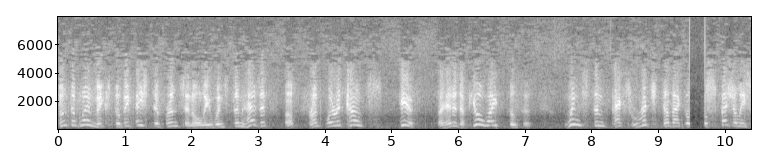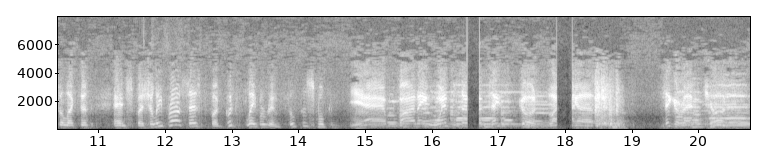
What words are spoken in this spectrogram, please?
Filter blend makes the big taste difference, and only Winston has it up front where it counts. Here, ahead of the pure white filter. Winston packs rich tobacco, specially selected and specially processed for good flavor in filter smoking. Yeah, Bunny, Winston tastes good like a cigarette. Sure.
